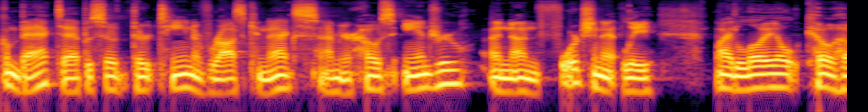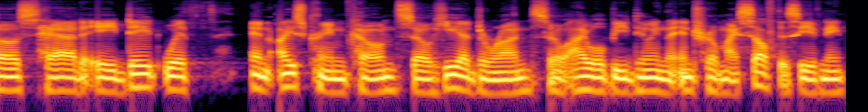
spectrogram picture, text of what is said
welcome back to episode 13 of Ross Connects. I'm your host, Andrew, and unfortunately, my loyal co host had a date with an ice cream cone, so he had to run. So I will be doing the intro myself this evening.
